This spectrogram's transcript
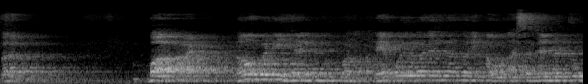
બરાબર? બટ નોબડી હેલ્પ પણ મને કોઈ મદદ ન કરી. આવું આ સજેશન ટૂંકું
